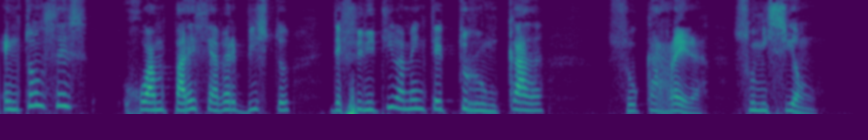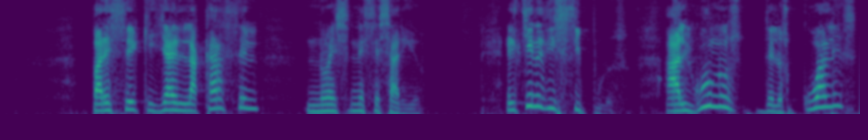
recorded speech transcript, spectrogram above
Entonces Juan parece haber visto definitivamente truncada su carrera, su misión. Parece que ya en la cárcel no es necesario. Él tiene discípulos, algunos de los cuales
